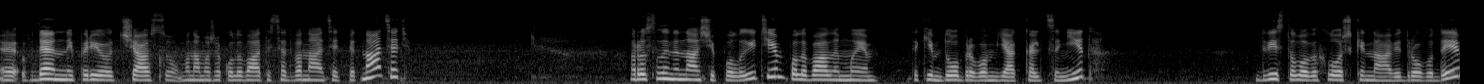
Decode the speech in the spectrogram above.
Е, В денний період часу вона може коливатися 12-15. Рослини наші политі. Поливали ми таким добривом, як кальциніт. 2 столових ложки на відро води.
